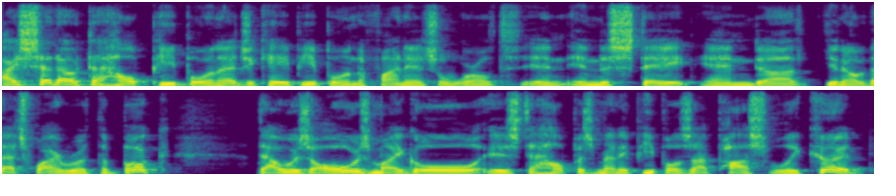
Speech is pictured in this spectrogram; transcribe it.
I set out to help people and educate people in the financial world in, in the state. And, uh, you know, that's why I wrote the book. That was always my goal is to help as many people as I possibly could.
